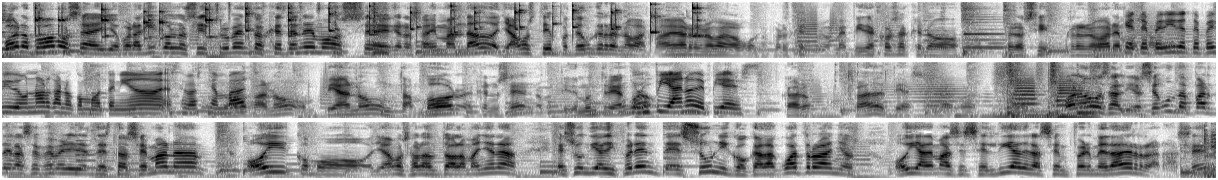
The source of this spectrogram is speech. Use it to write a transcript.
Bueno, pues vamos a ello. Por aquí con los instrumentos que tenemos, eh, que nos habéis mandado. Llevamos tiempo, tengo que renovar. Voy a renovar algunos. Pero es que me pides cosas que no. Pero sí, renovaremos. Que te he pedido, te he pedido un órgano como tenía Sebastián Un Bach. órgano, un piano, un tambor. Es que no sé, no me pídeme un triángulo. Un piano de pies. Claro, claro, de pies. claro. Bueno, vamos al lío. Segunda parte de las efemérides de esta semana. Hoy, como llevamos hablando toda la mañana, es un día diferente, es único, cada cuatro años. Hoy, además, es el día de las enfermedades raras, ¿eh?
